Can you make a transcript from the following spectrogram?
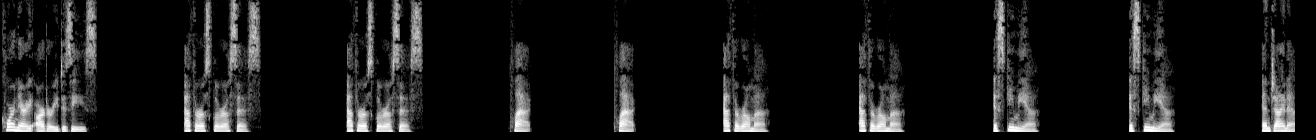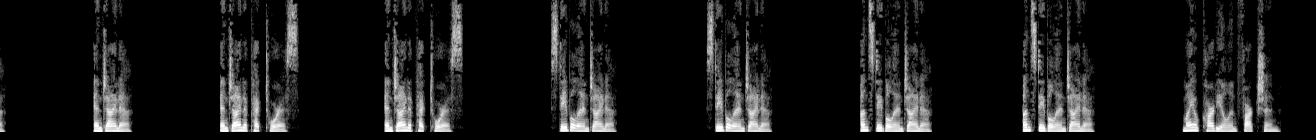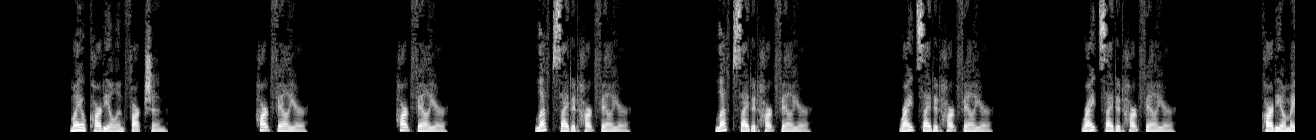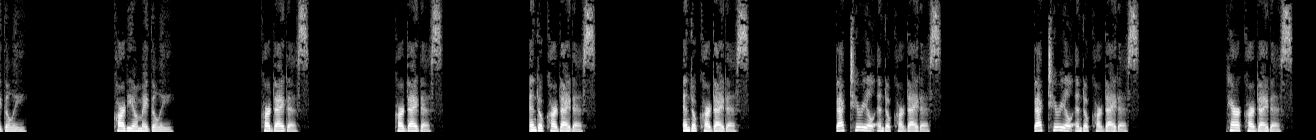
Coronary artery disease. Atherosclerosis. Atherosclerosis. Plaque. Plaque. Atheroma. Atheroma. Ischemia. Ischemia. Angina. Angina. Angina pectoris. Angina pectoris. Stable angina. Stable angina. Unstable angina. Unstable angina. Myocardial infarction. Myocardial infarction. Heart failure. Heart failure. Left-sided heart failure. Left-sided heart failure. Right-sided heart failure. Right-sided heart failure. Cardiomegaly. Cardiomegaly. Carditis. Carditis. Endocarditis. Endocarditis. Bacterial endocarditis. Bacterial endocarditis. Pericarditis.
